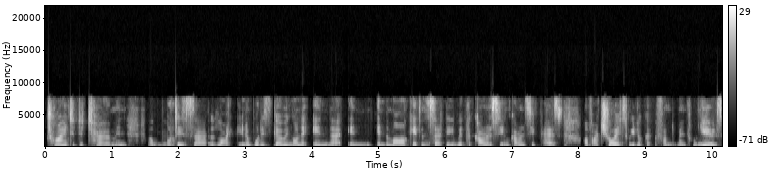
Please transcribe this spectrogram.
trying to determine uh, what is uh, like, you know, what is going on in the, in in the market, and certainly with the currency and currency pairs of our choice, we look at the fundamental news.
